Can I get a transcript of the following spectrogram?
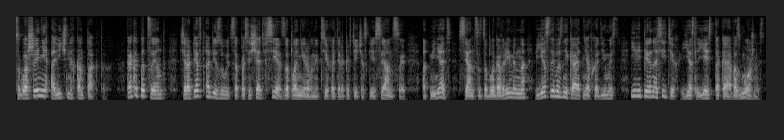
Соглашение о личных контактах. Как и пациент, терапевт обязуется посещать все запланированные психотерапевтические сеансы, отменять сеансы заблаговременно, если возникает необходимость, или переносить их, если есть такая возможность.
